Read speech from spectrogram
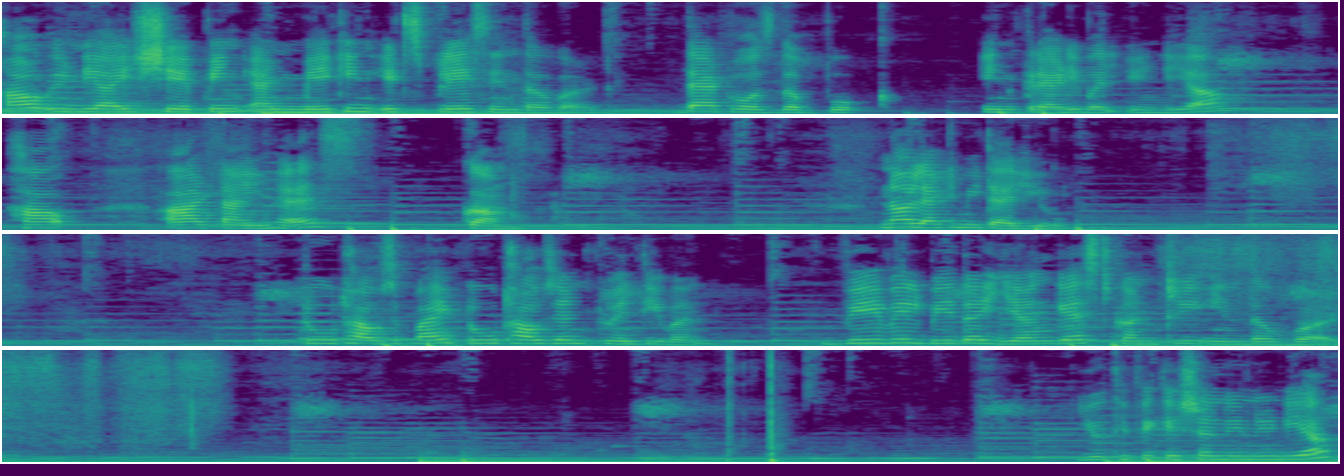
How India is shaping and making its place in the world. That was the book. Incredible India. How our time has come. Now, let me tell you 2000 by 2021 we will be the youngest country in the world youthification in india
